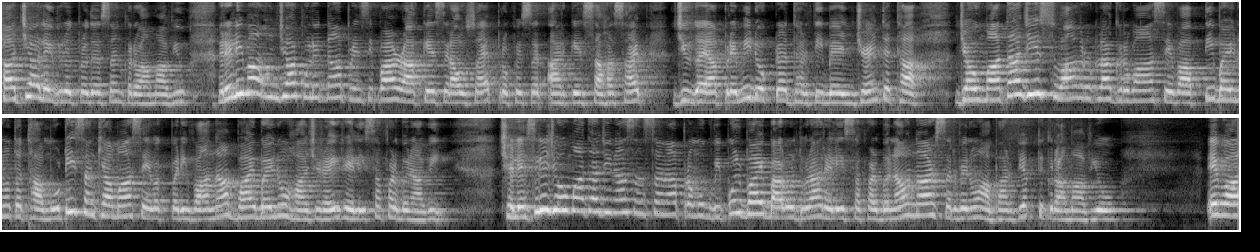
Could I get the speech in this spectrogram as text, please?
છાજ્યા લઈ વિરોધ પ્રદર્શન કરવામાં આવ્યું. રેલીમાં ઊંઝા કોલેજના પ્રિન્સિપાલ રાકેશ રાવ સાહેબ, પ્રોફેસર આર કે શાહ સાહેબ, જીવદયા પ્રેમી ડોક્ટર ધરતીબેન જૈન તથા જહુ માતાજી સ્વાન રોટલા ઘરમાં સેવા આપતી બહેનો તથા મોટી સંખ્યામાં સેવક પરિવારના ભાઈ બહેનો હાજર રહી રેલી સફળ બનાવી. છેલ્લે શ્રી જહુ માતાજીના સંસ્થાના પ્રમુખ વિપુલભાઈ બારોટ દ્વારા રેલી સફળ બનાવનાર સર્વેનો આભાર વ્યક્ત કરવામાં આવ્યો. એવા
